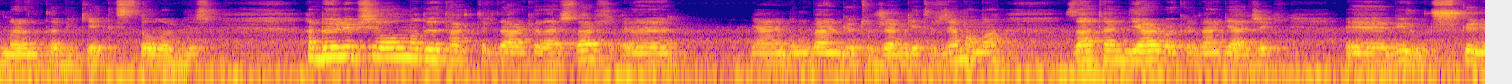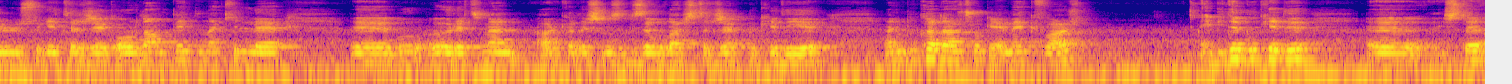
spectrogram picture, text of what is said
bunların tabii ki etkisi de olabilir. Ha böyle bir şey olmadığı takdirde arkadaşlar e, yani bunu ben götüreceğim, getireceğim ama zaten Diyarbakır'dan gelecek. E, bir uçuş gönüllüsü getirecek. Oradan pet nakille e, bu öğretmen arkadaşımız bize ulaştıracak bu kediyi. Hani bu kadar çok emek var. E bir de bu kedi e, işte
